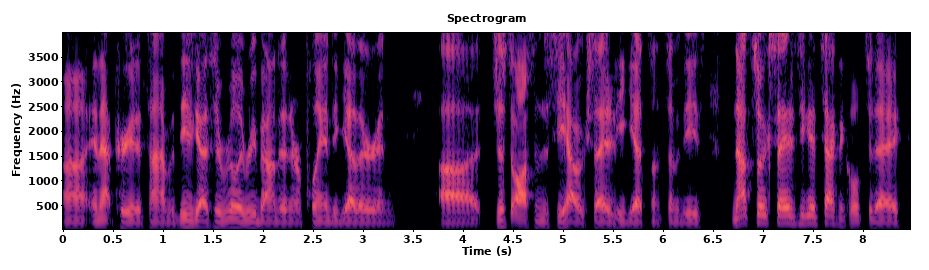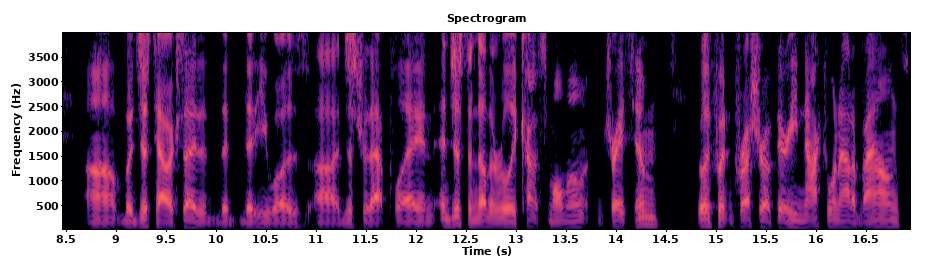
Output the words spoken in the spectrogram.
uh, in that period of time. But these guys have really rebounded and are playing together, and uh, just awesome to see how excited he gets on some of these. Not so excited to get technical today, uh, but just how excited that, that he was uh, just for that play, and and just another really kind of small moment from Trayce. Him really putting pressure up there. He knocked one out of bounds.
